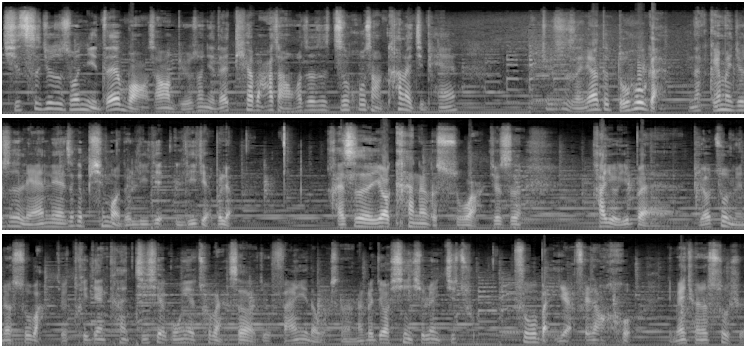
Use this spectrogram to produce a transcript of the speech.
其次就是说你在网上，比如说你在贴吧上或者是知乎上看了几篇。就是人家的读后感，那根本就是连连这个皮毛都理解理解不了，还是要看那个书啊。就是他有一本比较著名的书吧，就推荐看机械工业出版社就翻译的，我说的那个叫《信息论基础》，四五百页，非常厚，里面全是数学。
